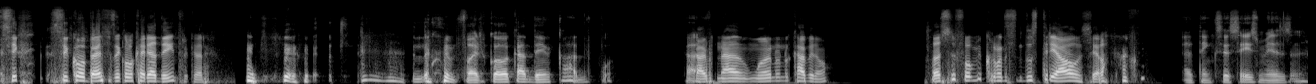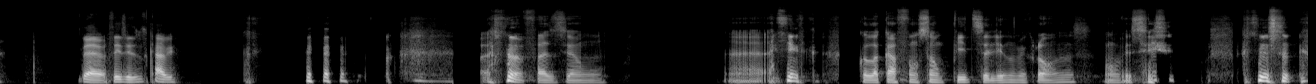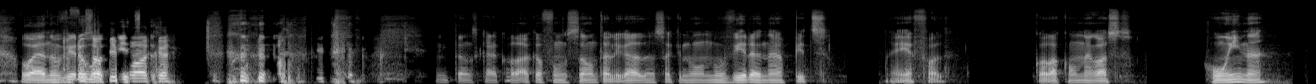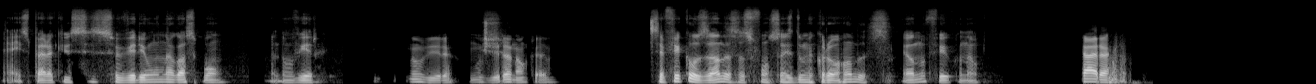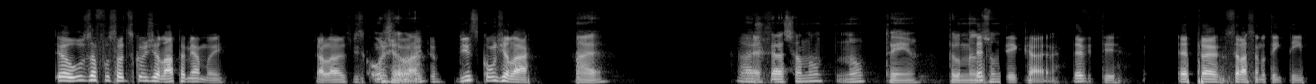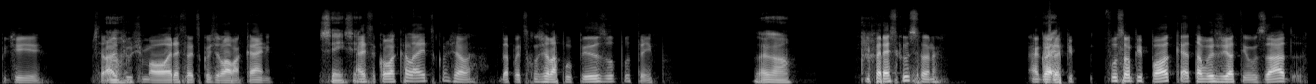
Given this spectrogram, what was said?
Se, se coubesse, você colocaria dentro, cara. Não, Pode colocar dentro, cabe, pô. Cabe. Cabe na, um ano não cabe, não. Só se for micro-ondas industrial, sei lá. É, tem que ser seis meses, né? É, seis vezes cabe. Fazer um. é, colocar a função pizza ali no micro-ondas. Vamos ver se. Ué, não vira uma pizza. pipoca. Então os caras colocam a função, tá ligado? Só que não, não vira, né, a pizza. Aí é foda. Coloca um negócio ruim, né? É, espera que isso, isso vire um negócio bom. Mas não vira. Não vira. Não vira, não, cara. Você fica usando essas funções do micro-ondas? Eu não fico, não. Cara. Eu uso a função descongelar pra minha mãe. Ela Descongelar? descongela. então- Descongelar. Ah, é? Acho É. que essa eu não, não tenho. Pelo menos Deve um. ter, cara. Deve ter. É pra, sei lá, você não tem tempo de. Sei lá, de Ah. última hora você vai descongelar uma carne. Sim, sim. Aí você coloca lá e descongela. Dá pra descongelar por peso ou por tempo. Legal. E parece que funciona. Agora, É. função pipoca, talvez eu já tenha usado.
